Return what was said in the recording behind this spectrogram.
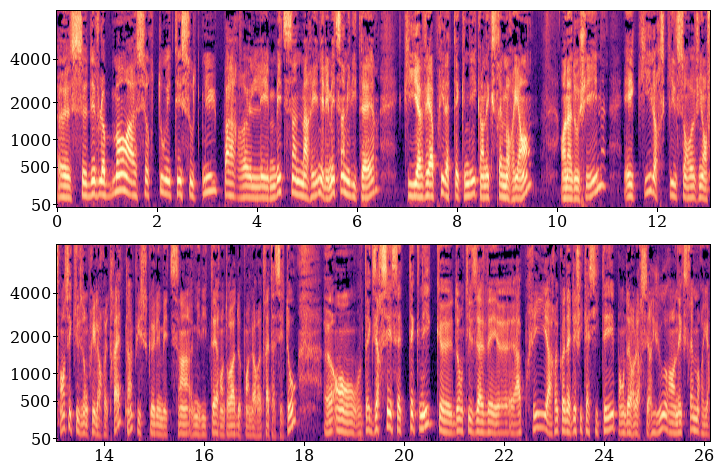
Euh, ce développement a surtout été soutenu par euh, les médecins de marine et les médecins militaires qui avaient appris la technique en Extrême-Orient, en Indochine, et qui, lorsqu'ils sont revenus en France et qu'ils ont pris leur retraite, hein, puisque les médecins militaires ont droit de prendre leur retraite assez tôt, ont exercé cette technique euh, dont ils avaient euh, appris à reconnaître l'efficacité pendant leur séjour en Extrême-Orient.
